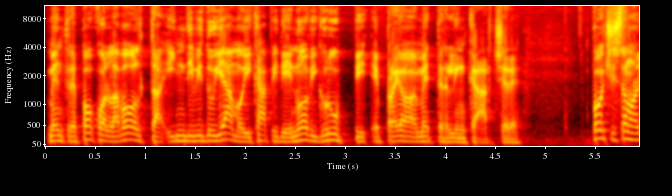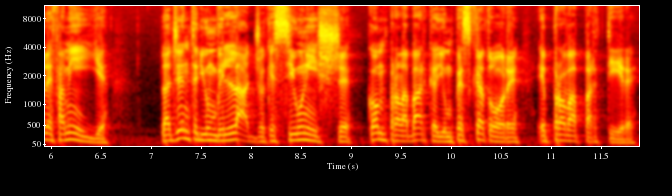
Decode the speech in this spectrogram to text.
mentre poco alla volta individuiamo i capi dei nuovi gruppi e proviamo a metterli in carcere. Poi ci sono le famiglie, la gente di un villaggio che si unisce, compra la barca di un pescatore e prova a partire.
